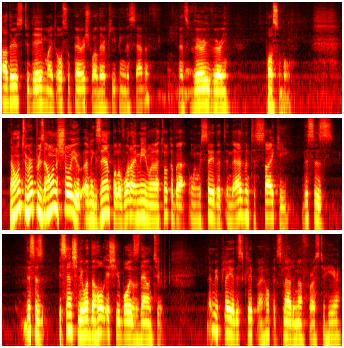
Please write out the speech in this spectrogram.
others today might also perish while they're keeping the Sabbath? That's very, very possible. Now I want to represent I want to show you an example of what I mean when I talk about when we say that in the Adventist psyche, this is this is essentially what the whole issue boils down to. Let me play you this clip. I hope it's loud enough for us to hear.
